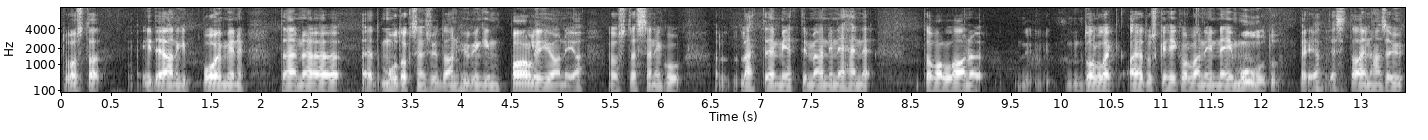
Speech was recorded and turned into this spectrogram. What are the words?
tuosta itse ainakin poimin tämän, että muutoksen syytä on hyvinkin paljon ja jos tässä niin kuin lähtee miettimään, niin eihän ne tavallaan tuolla ajatuskehikolla niin ne ei muutu periaatteessa. Että ainahan se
